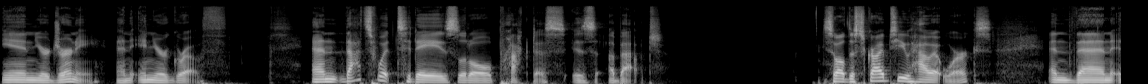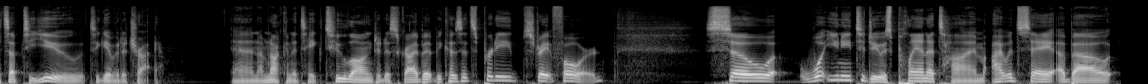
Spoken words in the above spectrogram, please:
in your journey and in your growth. And that's what today's little practice is about. So I'll describe to you how it works, and then it's up to you to give it a try. And I'm not going to take too long to describe it because it's pretty straightforward. So, what you need to do is plan a time. I would say about,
